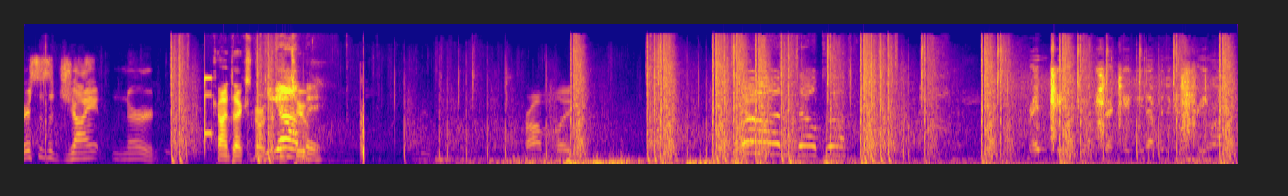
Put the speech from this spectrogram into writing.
Chris is a giant nerd. Contacts north You of got B2. me. Probably. Run, Delta. Red team, go and start taking it up into the tree line.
